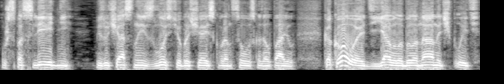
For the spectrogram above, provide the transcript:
Уж с последней, безучастной злостью обращаясь к Воронцову, сказал Павел. Какого дьявола было на ночь плыть?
